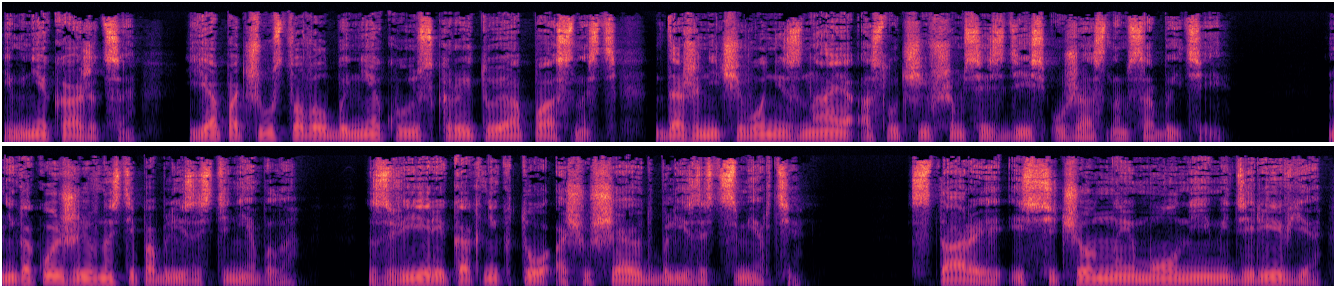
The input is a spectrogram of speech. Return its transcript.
и мне кажется, я почувствовал бы некую скрытую опасность, даже ничего не зная о случившемся здесь ужасном событии. Никакой живности поблизости не было. Звери, как никто, ощущают близость смерти. Старые, иссеченные молниями деревья —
